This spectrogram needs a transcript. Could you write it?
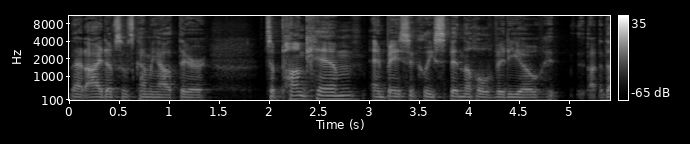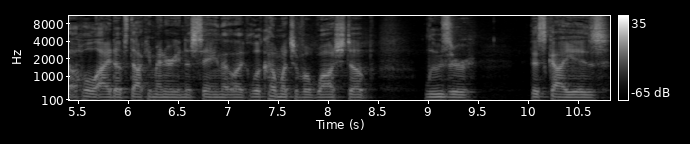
that iDubbbz was coming out there to punk him and basically spin the whole video, the whole iDubbbz documentary into saying that like, look how much of a washed up loser this guy is.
